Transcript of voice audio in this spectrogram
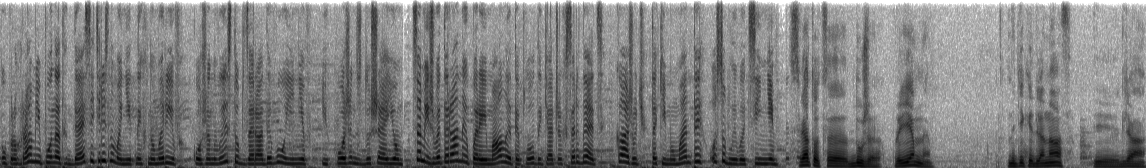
У програмі понад 10 різноманітних номерів. Кожен виступ заради воїнів, і кожен з душею. Самі ж ветерани переймали тепло дитячих сердець. кажуть, такі моменти особливо цінні. Свято це дуже приємне не тільки для нас, і для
